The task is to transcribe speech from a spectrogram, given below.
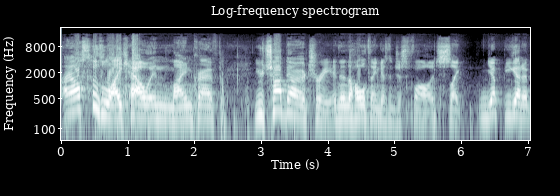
I also like how in Minecraft you chop down a tree and then the whole thing doesn't just fall. It's just like, yep, you gotta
